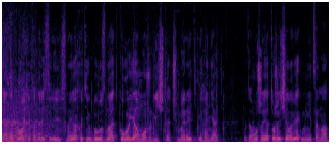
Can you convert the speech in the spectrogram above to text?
Я не проти, Андрій Сергійович, але я хотів би узнати, кого я можу лічно чмирить і ганять. Тому що я теж чоловік, мені це треба.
